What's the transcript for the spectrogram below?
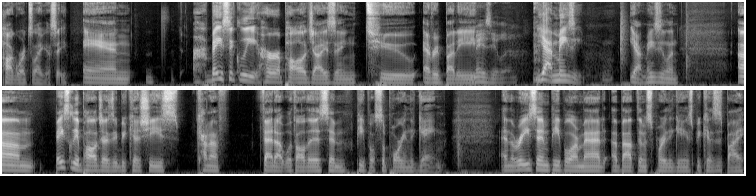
Hogwarts Legacy, and her- basically her apologizing to everybody. Maisie Lynn. Yeah, Maisie. Yeah, Maisie Lynn. Um, basically apologizing because she's kind of fed up with all this and people supporting the game. And the reason people are mad about them supporting the game is because it's by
